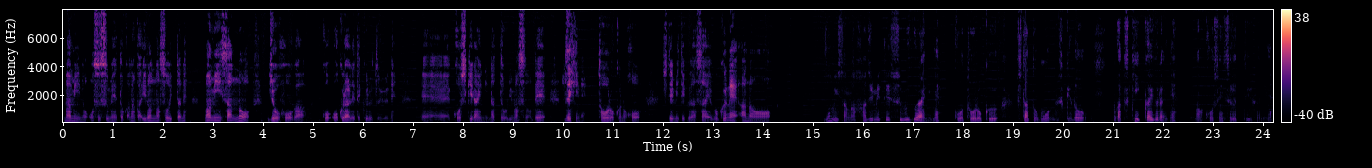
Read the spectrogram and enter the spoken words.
マミーのおすすめとか、なんかいろんなそういったね、マミーさんの情報がこう送られてくるというね、えー、公式 LINE になっておりますので、ぜひね、登録の方してみてください。僕ね、あのー、マミーさんが始めてすぐぐらいにね、こう登録したと思うんですけど、なんか月1回ぐらいね、まあ、更新するっていう風にね、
